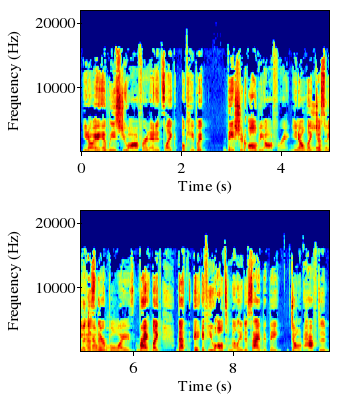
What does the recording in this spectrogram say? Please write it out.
You know, at, at least you offered, and it's like, okay, but they should all be offering. You know, like just because they're boys, right? Like that. If you ultimately decide that they don't have to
